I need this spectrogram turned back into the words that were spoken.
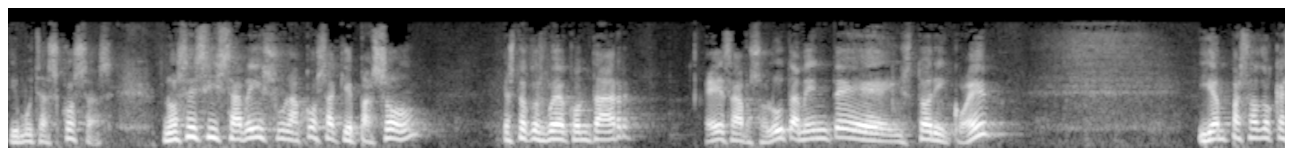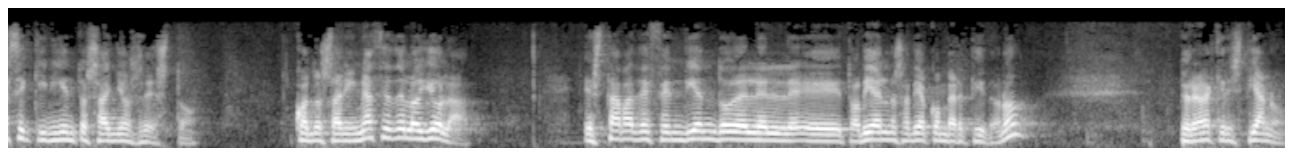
y muchas cosas. No sé si sabéis una cosa que pasó. Esto que os voy a contar es absolutamente histórico, ¿eh? Y han pasado casi 500 años de esto. Cuando San Ignacio de Loyola estaba defendiendo, el, eh, todavía él no se había convertido, ¿no? Pero era cristiano.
